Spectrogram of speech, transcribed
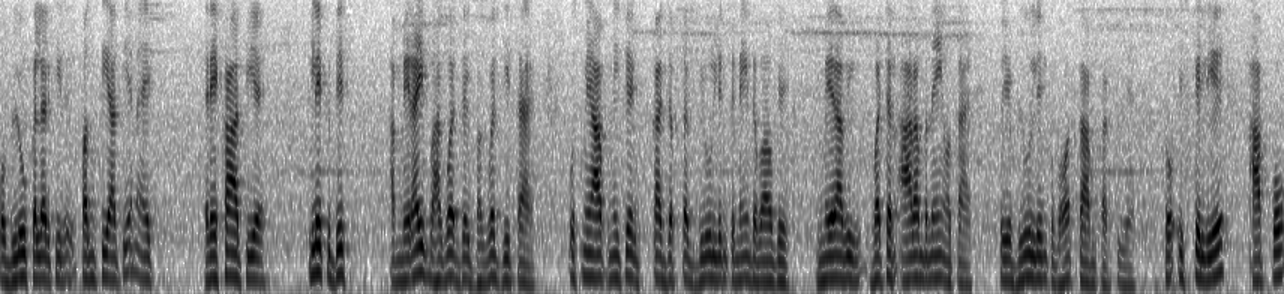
वो ब्लू कलर की पंक्ति आती है ना, एक रेखा आती है। Click this. अब मेरा ही भागवत जो भगवत गीता है, उसमें आप नीचे का जब तक ब्लू लिंक नहीं दबाओगे, मेरा भी वचन आरंभ नहीं होता है तो ये ब्लू लिंक बहुत काम करती है। तो इसके लिए आपको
